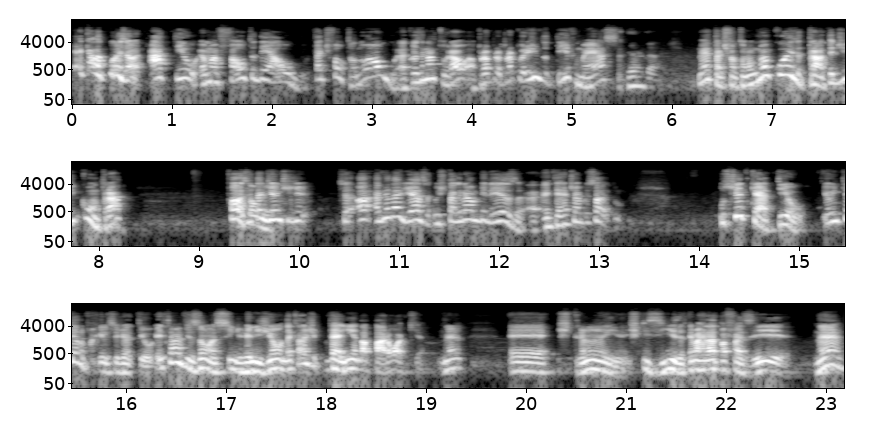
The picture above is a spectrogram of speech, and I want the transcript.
É aquela coisa, ateu é uma falta de algo. Tá te faltando algo. É coisa natural. A própria, a própria origem do termo é essa. Verdade. Né? Tá te faltando alguma coisa. Trata de encontrar. Fala, você tá diante de. A verdade é essa. O Instagram é uma beleza. A internet é uma beleza. O sujeito que é ateu, eu entendo porque ele seja ateu. Ele tem uma visão assim de religião, daquela velhinha da paróquia, né? É, estranha, esquisita, tem mais nada para fazer, né?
